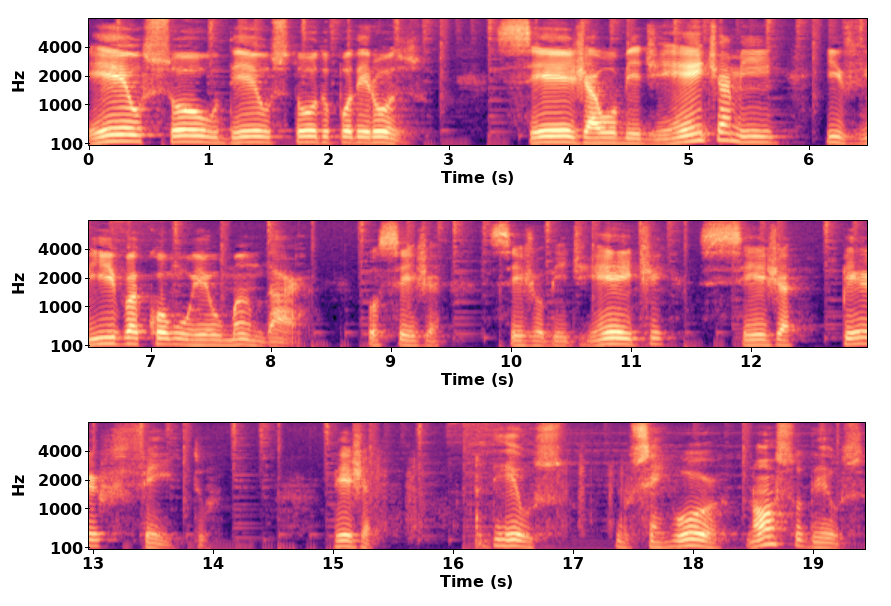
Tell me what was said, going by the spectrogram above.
Eu sou o Deus Todo-Poderoso. Seja obediente a mim e viva como eu mandar. Ou seja, seja obediente, seja perfeito. Veja, Deus, o Senhor, nosso Deus,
